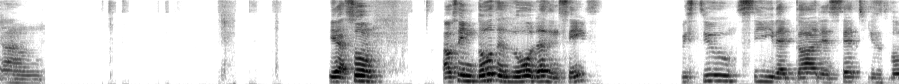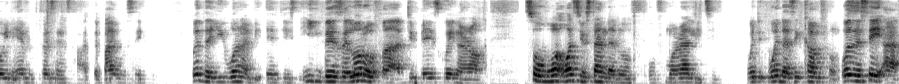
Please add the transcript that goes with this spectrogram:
Um, yeah, so I was saying though the law doesn't save, we still see that God has set his law in every person's heart. The Bible says whether you want to be atheist, there's a lot of uh, debates going around. So what, what's your standard of, of morality? Where, where does it come from? What they say, ah,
